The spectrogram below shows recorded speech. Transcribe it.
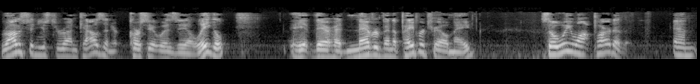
Robinson used to run cows in it. Of course, it was illegal. It, there had never been a paper trail made. So we want part of it. And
